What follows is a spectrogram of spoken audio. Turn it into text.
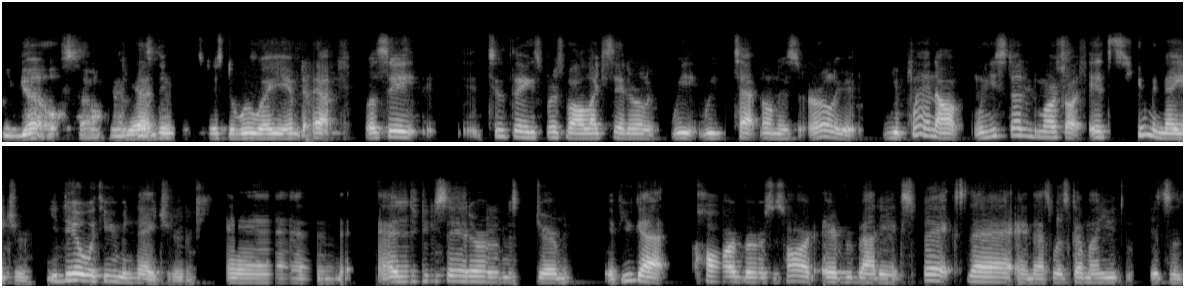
you go. So, yeah, it's just the woo way you empty out. Well, see, two things. First of all, like you said earlier, we, we tapped on this earlier. You plan out when you study the martial arts, it's human nature. You deal with human nature. And as you said earlier, Mr. Jeremy, if you got hard versus hard, everybody expects that, and that's what's coming you. It's a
